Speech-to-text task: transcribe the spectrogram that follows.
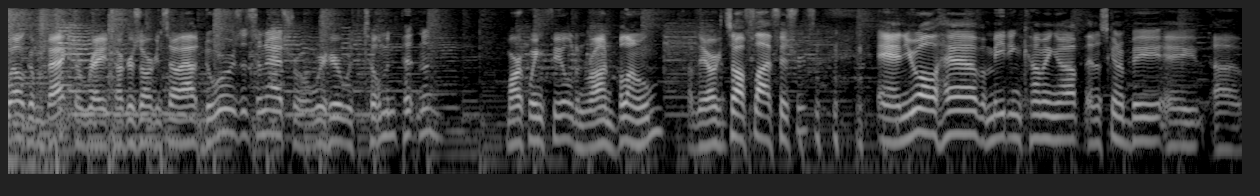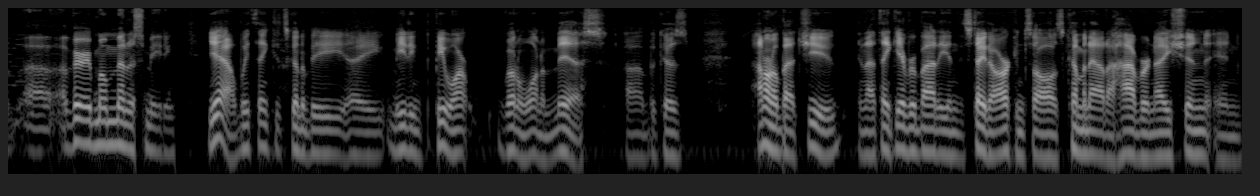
Welcome back to Ray Tucker's Arkansas Outdoors. It's a natural. We're here with Tillman Pittman, Mark Wingfield, and Ron Blome of the Arkansas Fly Fishers. and you all have a meeting coming up, and it's going to be a, uh, uh, a very momentous meeting. Yeah, we think it's going to be a meeting people aren't going to want to miss uh, because I don't know about you, and I think everybody in the state of Arkansas is coming out of hibernation and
